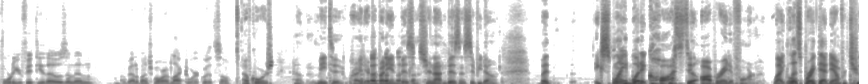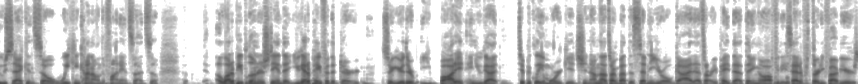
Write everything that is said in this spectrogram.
forty or fifty of those, and then I've got a bunch more I'd like to work with. So Of course. Uh, me too, right? Everybody in business. You're not in business if you don't. But explain what it costs to operate a farm. Like, let's break that down for two seconds so we can kind of on the finance side. So, a lot of people don't understand that you got to pay for the dirt. So you're there, you bought it, and you got typically a mortgage. And I'm not talking about the 70 year old guy that's already paid that thing off and he's had it for 35 years.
